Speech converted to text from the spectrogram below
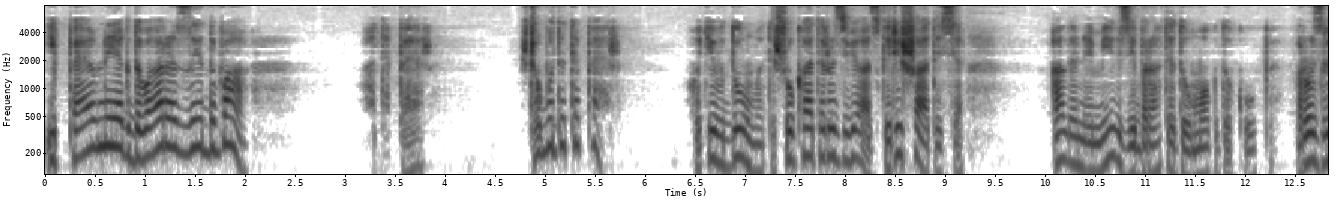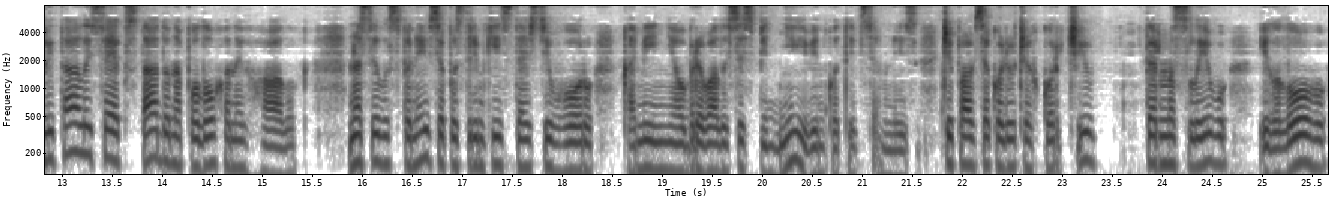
і певне, як два рази два. А тепер? Що буде тепер? Хотів думати, шукати розв'язки, рішатися, але не міг зібрати думок докупи. Розліталися, як стадо наполоханих галок. Насилу спинився по стрімкій стежці вгору, каміння обривалося з під дні, і він котився вниз, чіпався колючих корчів, терносливу і глогу,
